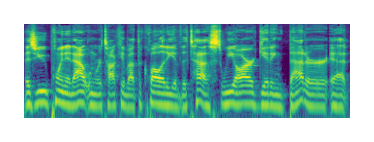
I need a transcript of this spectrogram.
as you pointed out when we're talking about the quality of the test, we are getting better at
